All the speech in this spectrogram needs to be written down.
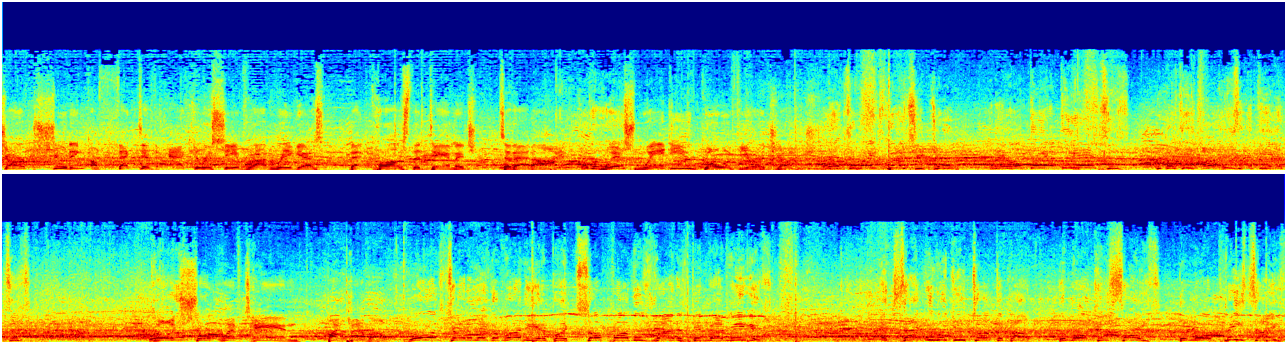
sharp-shooting, effective accuracy of Rodriguez that caused the damage to that eye? Which way do you go if you're a judge? Well, that's the right question, Joe. And I hope they have the answers because these fighters had the answers. Good short left hand by Pawel. Wolak's trying to make a run here, but so far this round has been Rodriguez. Exactly what you talked about. The more concise, the more precise,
